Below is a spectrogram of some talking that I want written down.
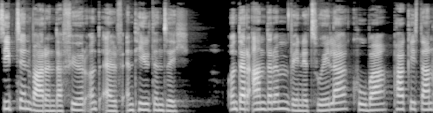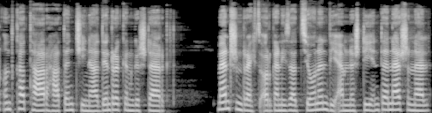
17 waren dafür und 11 enthielten sich. Unter anderem Venezuela, Kuba, Pakistan und Katar hatten China den Rücken gestärkt. Menschenrechtsorganisationen wie Amnesty International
